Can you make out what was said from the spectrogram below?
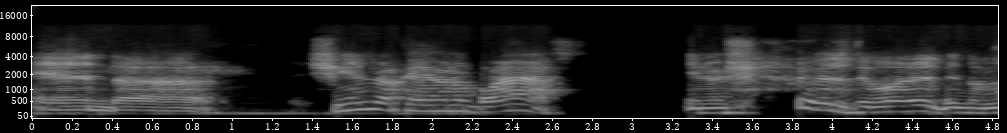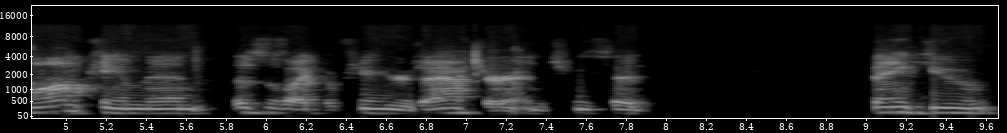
and uh, she ended up having a blast. You know, she was doing it, and the mom came in. This is like a few years after, and she said, "Thank you.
